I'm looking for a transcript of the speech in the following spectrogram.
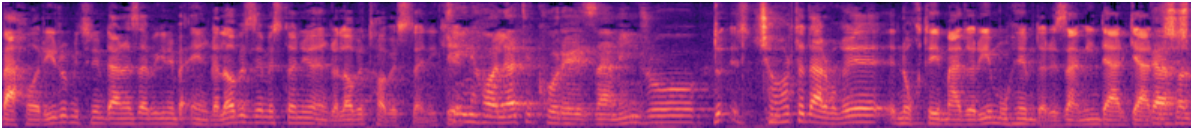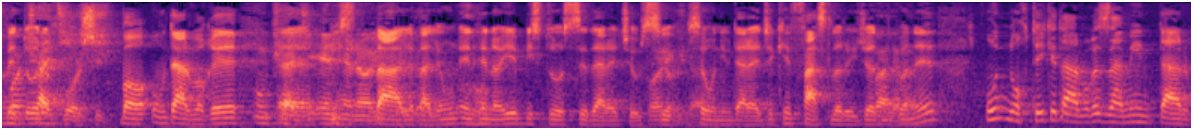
بهاری رو می‌تونیم در نظر بگیریم و انقلاب زمستانی و انقلاب تابستانی که این حالت کره زمین رو دو- چهار تا در واقع نقطه مداری مهم داره زمین در گردشش به دور. خورشید با اون در واقع اون بیست- بله بله. اون خب. انحنای 23 درجه و باریکلا. 3 و نیم درجه که فصل رو ایجاد بله، می‌کنه بله. اون نقطه‌ای که در واقع زمین در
